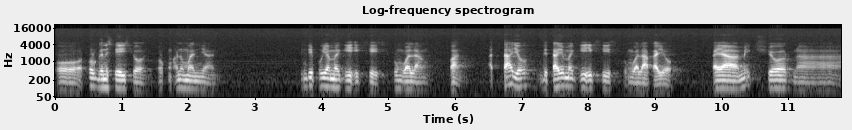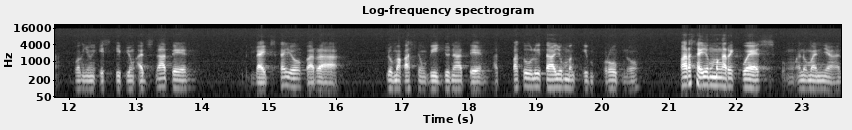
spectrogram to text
o organization o kung ano man yan, hindi po yan mag-i-exist kung walang fund. At tayo, hindi tayo mag-i-exist kung wala kayo. Kaya make sure na huwag nyo skip yung ads natin, likes kayo para lumakas yung video natin at patuloy tayong mag-improve, no? Para sa iyong mga request, kung ano man yan,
